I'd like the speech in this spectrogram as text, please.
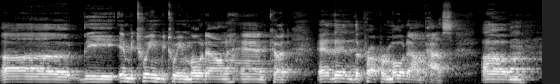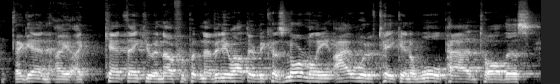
uh, the in-between between mow down and cut, and then the proper mow down pass. Um, again, I, I, can't thank you enough for putting that video out there because normally I would have taken a wool pad to all this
